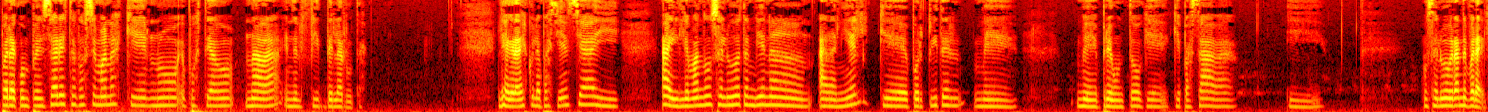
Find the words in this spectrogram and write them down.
para compensar estas dos semanas que no he posteado nada en el feed de la ruta. Les agradezco la paciencia y Ah, y le mando un saludo también a, a Daniel, que por Twitter me, me preguntó qué, qué pasaba y un saludo grande para él.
